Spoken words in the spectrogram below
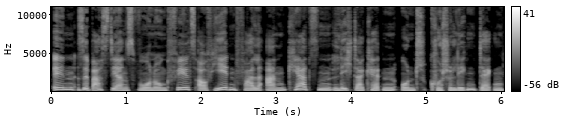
In Sebastians Wohnung fehlt's auf jeden Fall an Kerzen, Lichterketten und kuscheligen Decken,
